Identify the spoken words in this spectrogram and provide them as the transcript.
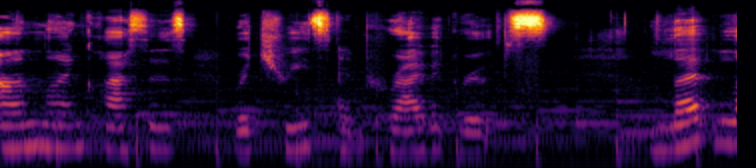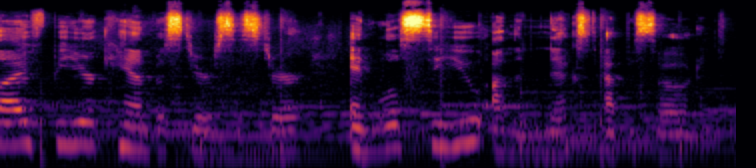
online classes, retreats, and private groups. Let life be your canvas, dear sister, and we'll see you on the next episode.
